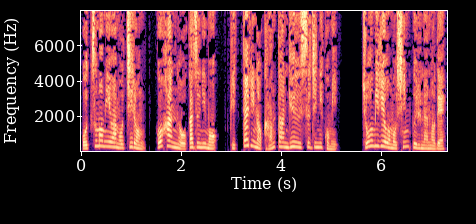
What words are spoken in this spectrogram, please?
おつまみはもちろんご飯のおかずにもぴったりの簡単牛すじ煮込み。調味料もシンプルなので、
